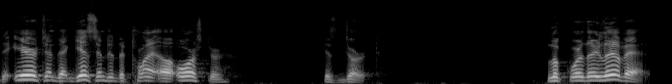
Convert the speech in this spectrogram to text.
the irritant that gets into the uh, oyster is dirt. Look where they live at.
